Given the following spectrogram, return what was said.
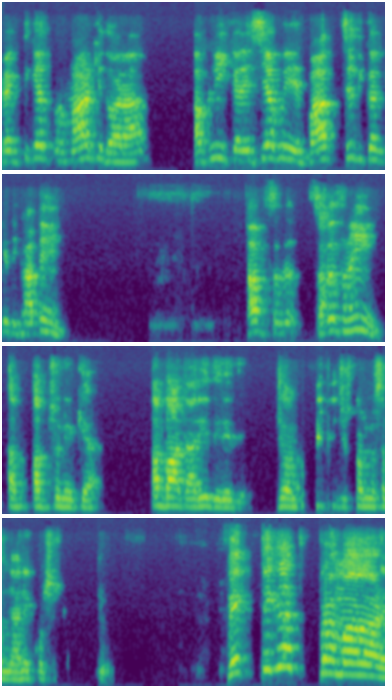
व्यक्तिगत प्रमाण के द्वारा अपनी कलेसिया को ये बात सिद्ध करके दिखाते हैं अब सद- सदस्य नहीं अब अब सुनिए क्या अब बात आ रही है धीरे धीरे जो हम पढ़े थे जिसको हम समझाने की कोशिश कर। व्यक्तिगत प्रमाण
